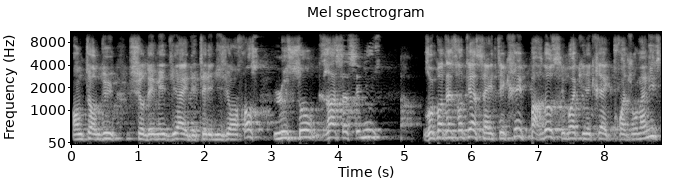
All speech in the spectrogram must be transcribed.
entendus sur des médias et des télévisions en France le sont grâce à ces news. Reporters Frontières, ça a été créé, pardon, c'est moi qui l'ai créé avec trois journalistes,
